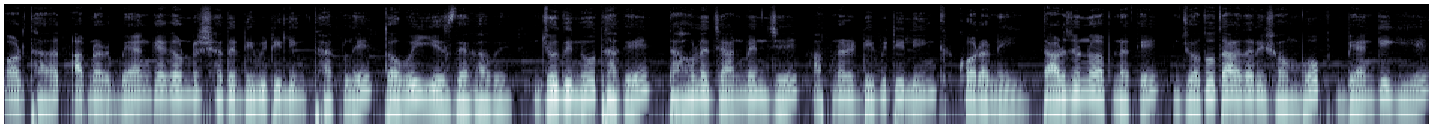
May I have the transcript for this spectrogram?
অর্থাৎ আপনার ব্যাংক অ্যাকাউন্টের সাথে ডিবিটি লিঙ্ক থাকলে তবেই ইয়েস দেখাবে। যদি নো থাকে, তাহলে জানবেন যে আপনার ডিবিটি লিঙ্ক করা নেই। তার জন্য আপনাকে যত তাড়াতাড়ি সম্ভব ব্যাংকে গিয়ে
